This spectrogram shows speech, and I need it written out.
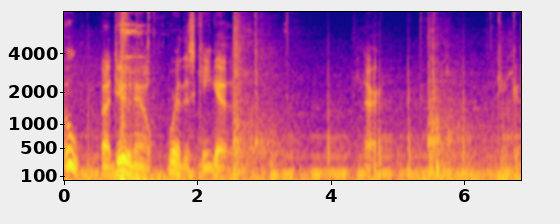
Ooh, but I do know where this key goes. Alright. Okay, good.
